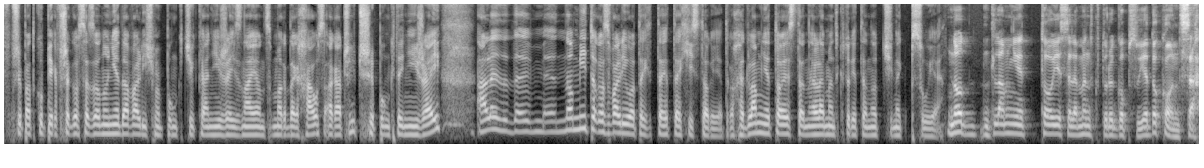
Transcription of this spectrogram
w przypadku pierwszego sezonu nie dawaliśmy punkcika niżej, znając Murder House, a raczej trzy punkty niżej, ale no mi to rozwaliło te historie trochę. Dla mnie to jest jest ten element, który ten odcinek psuje. No dla mnie to jest element, który go psuje do końca,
